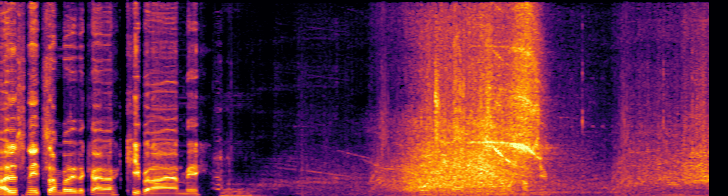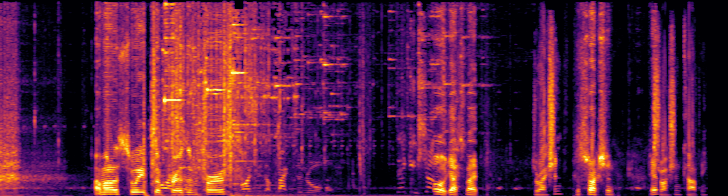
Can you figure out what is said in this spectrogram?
I just need somebody to kind of keep an eye on me. Go into the back. No one comes here. I'm gonna sweep the prison first. Prices are back to normal. Taking shots. Oh, I got sniped. Direction. Construction. Yep. Instruction. Copy.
